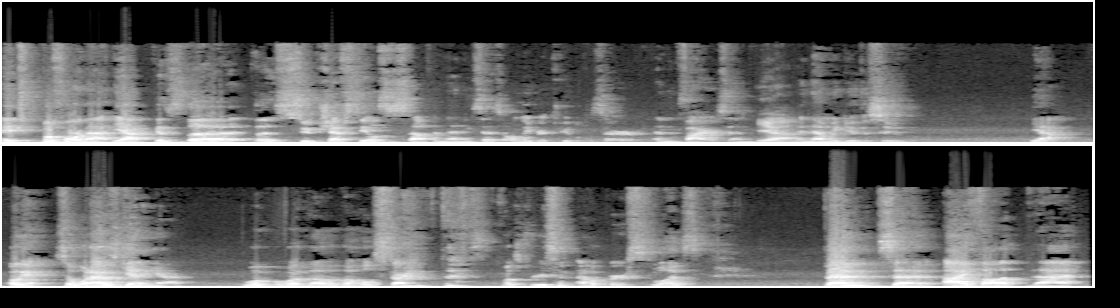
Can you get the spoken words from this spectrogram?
it's before that. Yeah, because the the soup chef steals the stuff and then he says only rich people deserve and then fires him. Yeah. and then we do the soup. Yeah. Okay. So what I was getting at, what, what the, the whole start of this most recent outburst was, Ben said, "I thought that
